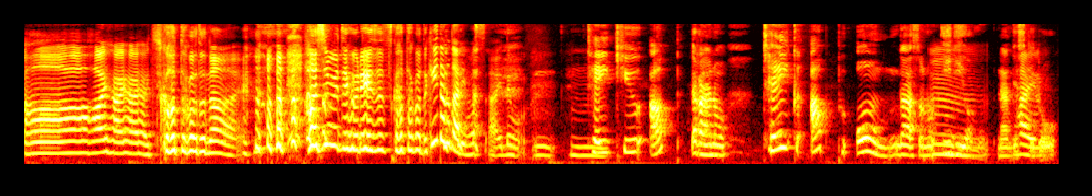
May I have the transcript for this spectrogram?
あーはいはいはいはい。使ったことない。初めてフレーズ使ったこと。聞いたことあります。はいでも、うん。うん。take you up だからあの、take up on がそのうん。イディオムなんですけど、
